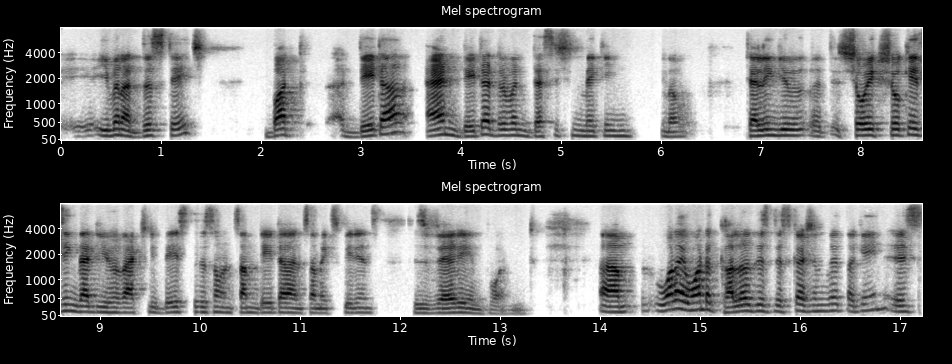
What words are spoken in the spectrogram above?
even at this stage but uh, data and data driven decision making you know telling you uh, showing showcasing that you have actually based this on some data and some experience is very important um, what I want to color this discussion with again is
